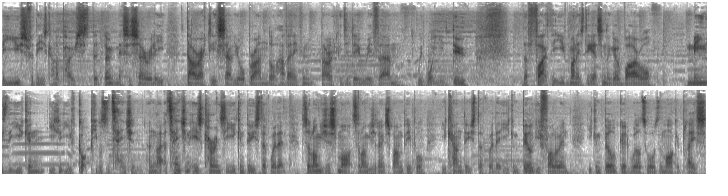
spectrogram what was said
a use for these kind of posts that don't necessarily directly sell your brand or have anything directly to do with um, with what you do the fact that you've managed to get something to go viral means that you can, you can you've got people's attention. And that attention is currency. You can do stuff with it. So long as you're smart so long as you don't spam people you can do stuff with it. You can build your following. You can build goodwill towards the marketplace.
